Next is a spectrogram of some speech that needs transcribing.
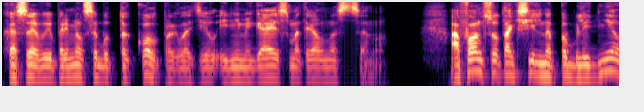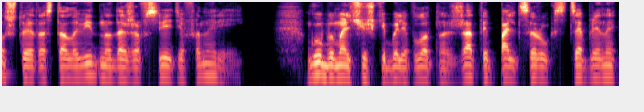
Хосе выпрямился, будто кол проглотил, и, не мигая, смотрел на сцену. Афонсу так сильно побледнел, что это стало видно даже в свете фонарей. Губы мальчишки были плотно сжаты, пальцы рук сцеплены,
